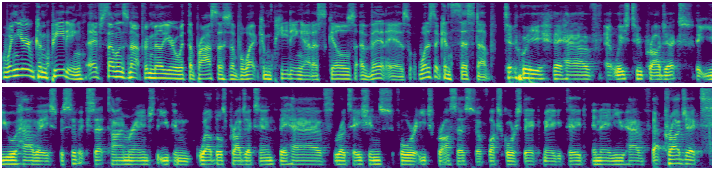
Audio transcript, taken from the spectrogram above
When you're competing, if someone's not familiar with the process of what competing at a skills event is, what does it consist of? Typically, they have at least two projects that you have a specific set time range that you can weld those projects in. They have rotations for each process, so flux core stick, MIG, and TIG, and then you have that project.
